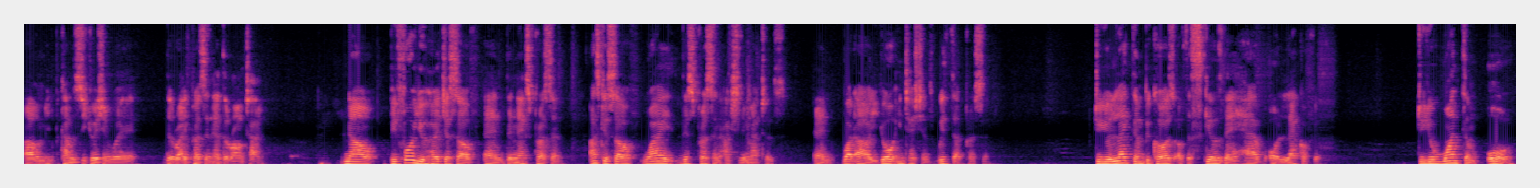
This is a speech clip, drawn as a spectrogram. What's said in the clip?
um, it becomes a situation where the right person at the wrong time. Now, before you hurt yourself and the next person, ask yourself why this person actually matters and what are your intentions with that person. Do you like them because of the skills they have or lack of it? Do you want them or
